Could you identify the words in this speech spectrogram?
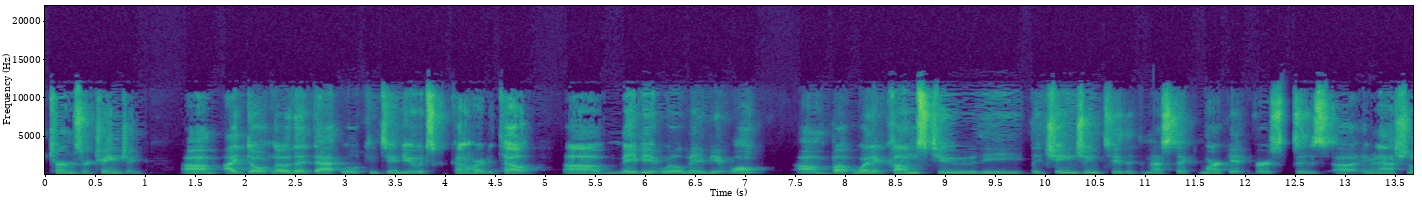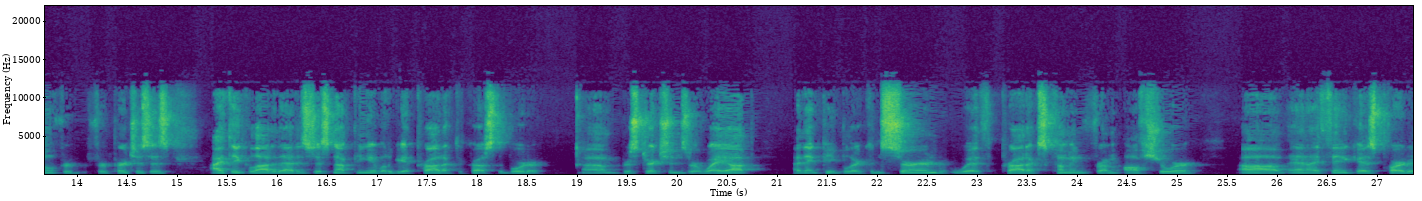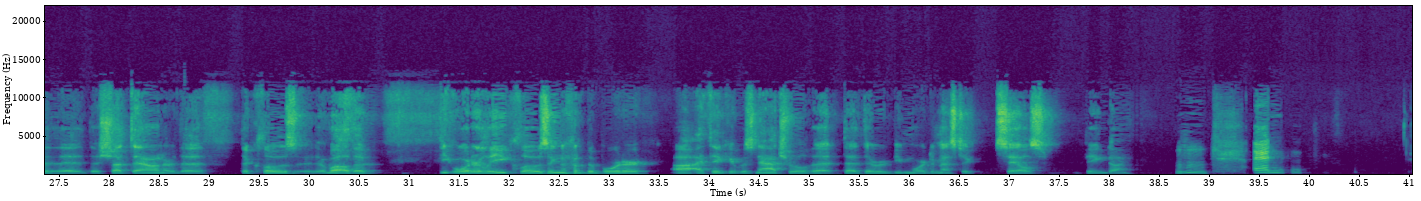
terms are changing. Um, I don't know that that will continue. It's kind of hard to tell. Uh, maybe it will, maybe it won't. Um, but when it comes to the the changing to the domestic market versus uh, international for for purchases, I think a lot of that is just not being able to get product across the border. Um, restrictions are way up. I think people are concerned with products coming from offshore uh, and I think as part of the the shutdown or the the close, well, the the orderly closing of the border, uh, I think it was natural that that there would be more domestic sales being done. Mm-hmm. And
